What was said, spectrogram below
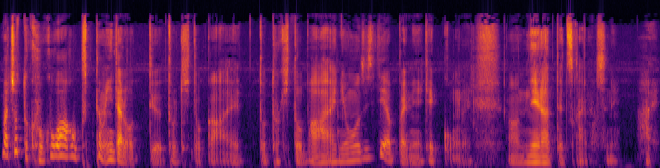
まあ、ちょっとここは送ってもいいだろうっていう時とか、えっと、時と場合に応じてやっぱりね結構ねあの狙って使いますね。はい。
